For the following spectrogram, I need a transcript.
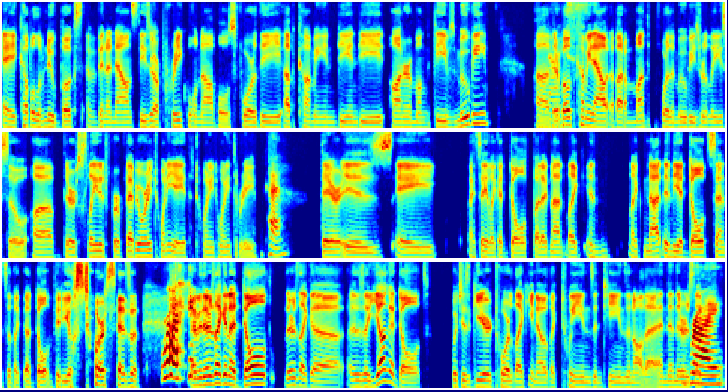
A couple of new books have been announced. These are prequel novels for the upcoming D and D Honor Among Thieves movie. Uh, They're both coming out about a month before the movie's release, so uh, they're slated for February twenty eighth, twenty twenty three. Okay. there is a I'd say like adult, but I'm not like in like not in the adult sense of like adult video store says it. Right. I mean, there's like an adult, there's like a there's a young adult which is geared toward like you know like tweens and teens and all that, and then there's right. like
